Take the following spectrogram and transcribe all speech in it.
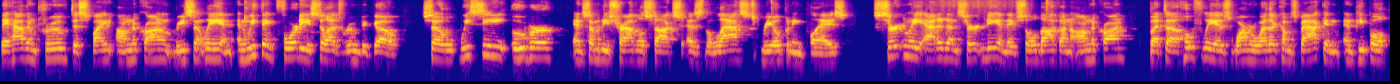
They have improved despite Omicron recently, and, and we think 40 still has room to go. So we see Uber and some of these travel stocks as the last reopening plays certainly added uncertainty and they've sold off on Omicron. But uh, hopefully, as warmer weather comes back and, and people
